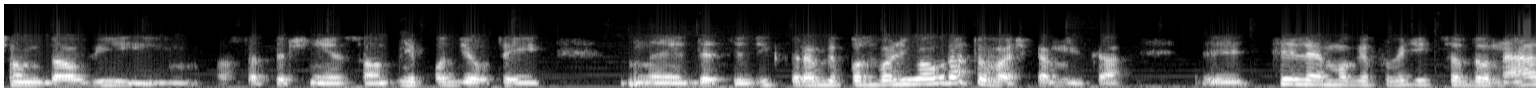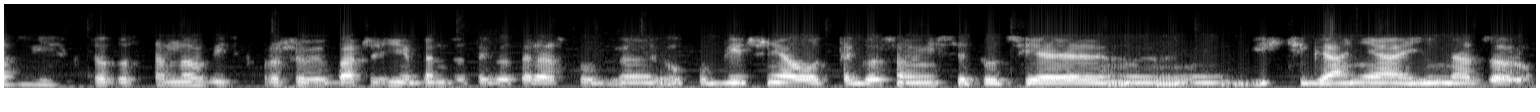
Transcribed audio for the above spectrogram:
sądowi ostatecznie sąd nie podjął tej y, decyzji, która by pozwoliła uratować Kamilka. Y, Tyle mogę powiedzieć co do nazwisk, co do stanowisk. Proszę wybaczyć, nie będę tego teraz pu- upubliczniał. Od tego są instytucje i ścigania i nadzoru.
